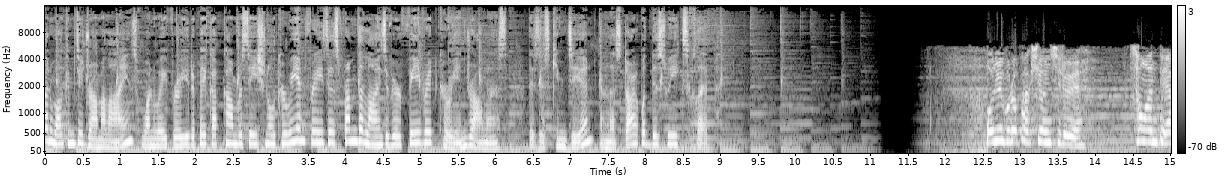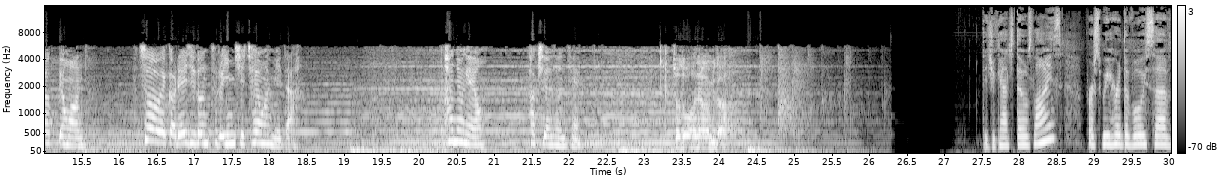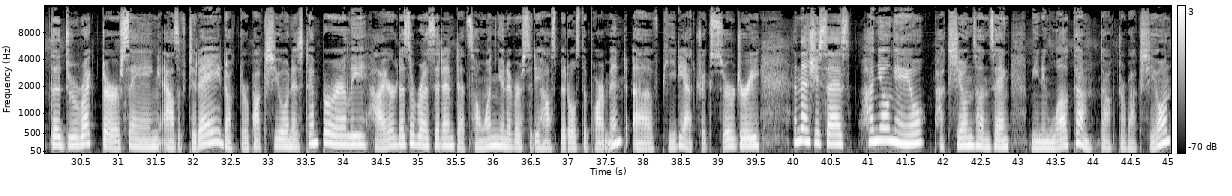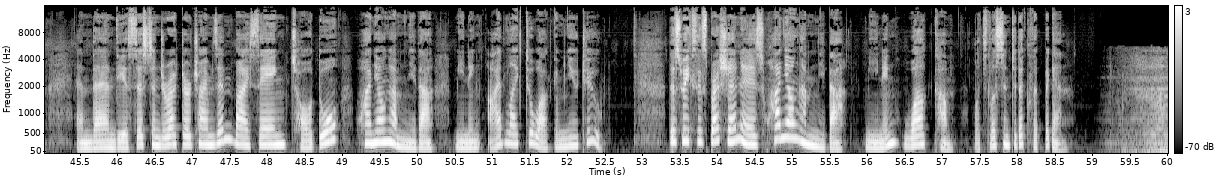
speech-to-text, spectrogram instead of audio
and welcome to Drama Lines, one way for you to pick up conversational Korean phrases from the lines of your favorite Korean dramas. This is Kim Jiun, and let's start with this week's clip. 오늘부로 박시온 씨를 성원 대학병원 소아외과 레지던트로 임시 채용합니다. 환영해요, 박시온 선생. 저도 환영합니다. Did you catch those lines? First, we heard the voice of the director saying, as of today, Dr. Park Shion is temporarily hired as a resident at Sungwon University Hospital's Department of Pediatric Surgery. And then she says, 환영해요, 박시온 선생, meaning welcome, Dr. Park Shion. And then the assistant director chimes in by saying, 저도 환영합니다, meaning I'd like to welcome you too. This week's expression is 환영합니다, meaning welcome. Let's listen to the clip again.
